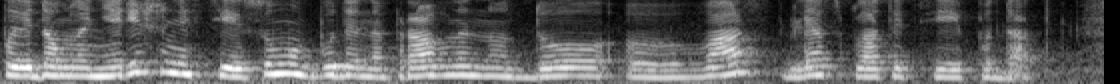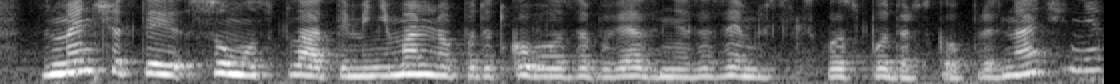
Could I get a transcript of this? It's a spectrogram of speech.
повідомлення рішення з цієї суми буде направлено до е, вас для сплати цієї податки. Зменшити суму сплати мінімального податкового зобов'язання за землю сільськогосподарського призначення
